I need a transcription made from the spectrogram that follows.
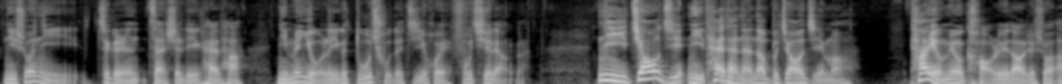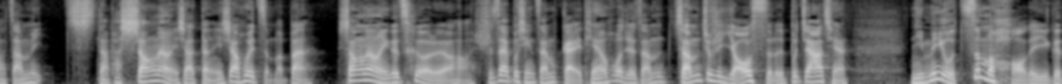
你说你这个人暂时离开他，你们有了一个独处的机会，夫妻两个，你焦急，你太太难道不焦急吗？他有没有考虑到，就说啊，咱们哪怕商量一下，等一下会怎么办？商量一个策略哈，实在不行咱们改天，或者咱们咱们就是咬死了不加钱。你们有这么好的一个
